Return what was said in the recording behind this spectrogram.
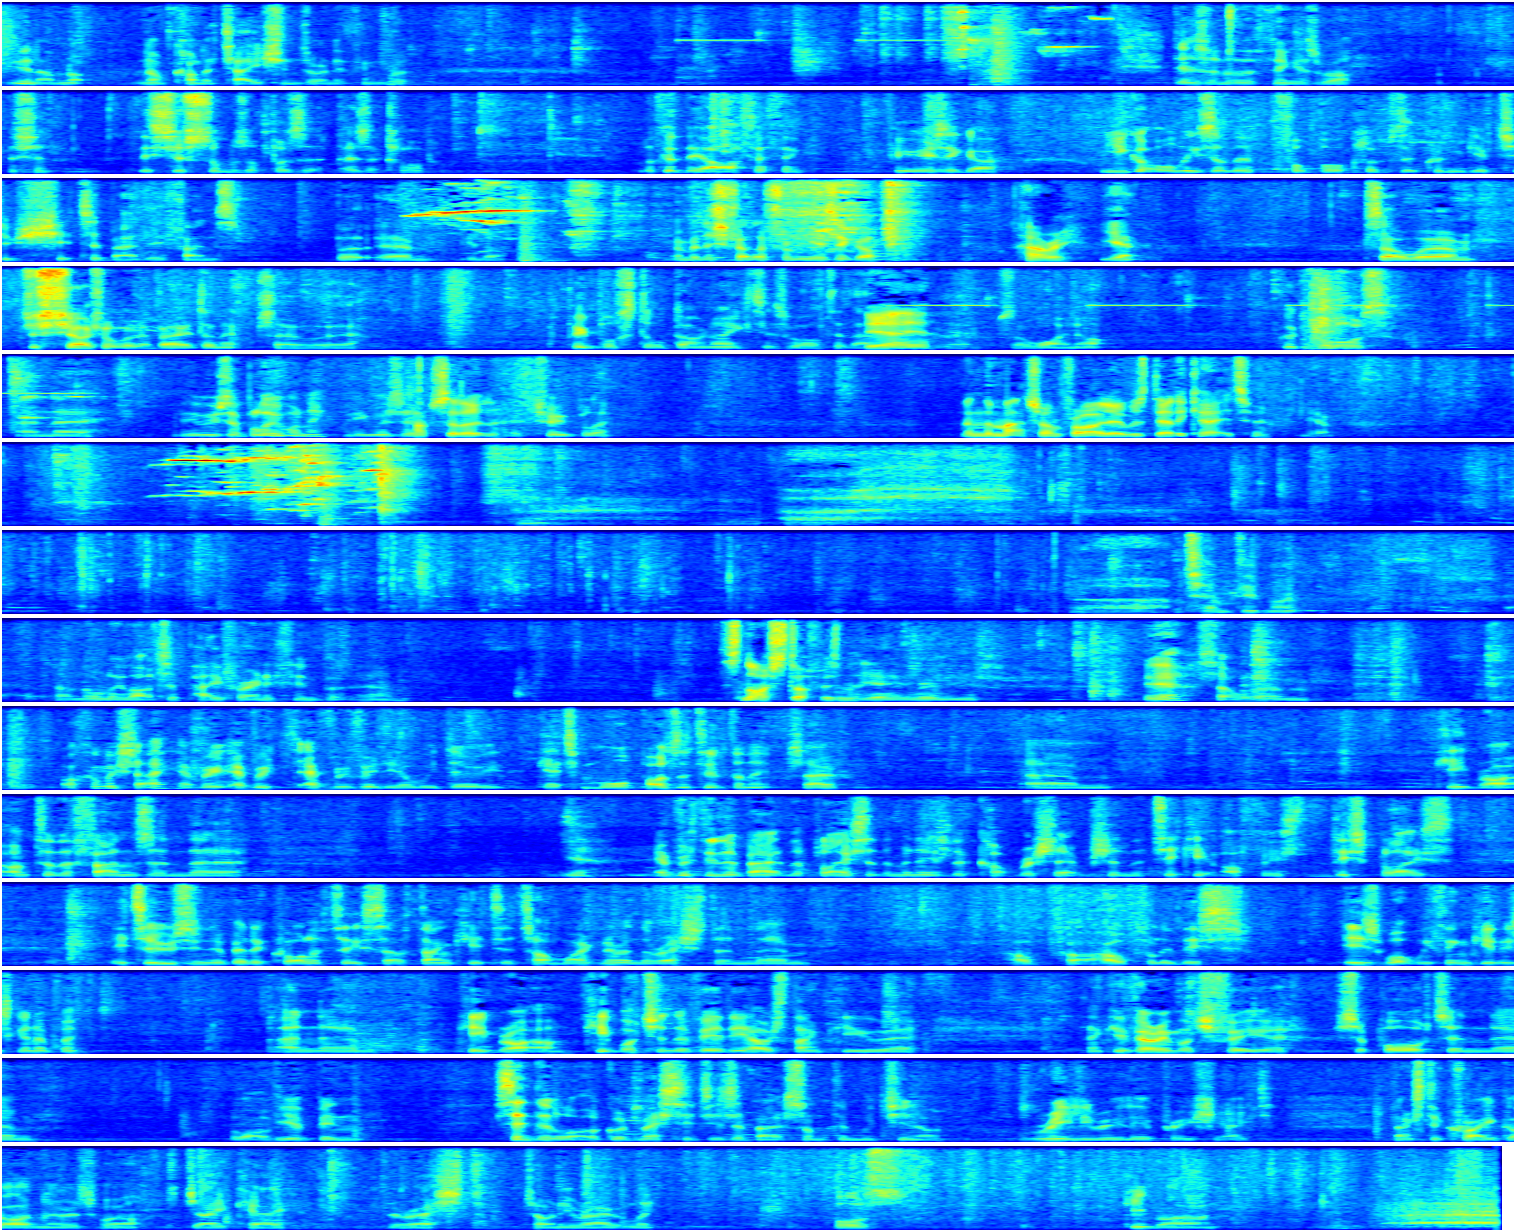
You know, I'm not, no connotations or anything, but. There's another thing as well. Listen, this just sums up as a, as a club. Look at the Arthur thing a few years ago. You got all these other football clubs that couldn't give two shits about their fans. But, um, you know, remember this fella from years ago? Harry. Yeah. So, um, just shows what we're about, doesn't it? So, uh, people still donate as well to that. Yeah, yeah. So, why not? Good cause. And uh, he was a blue, wasn't he? He was a, Absolutely. a true blue. And the match on Friday was dedicated to him. Yeah. Tempted, mate. Don't normally like to pay for anything, but um, It's nice stuff, isn't it? yeah, it really is. Yeah. So, um, what can we say? Every every every video we do, it gets more positive, doesn't it? So, um, keep right onto the fans and uh, yeah, everything about the place at the minute, the Kop reception, the ticket office, this place, it's oozing a bit of quality. So, thank you to Tom Wagner and the rest, and um, hopefully this is what we think it is going to be. And um, keep right on, keep watching the videos. Thank you. Uh, Thank you very much for your support, and um, a lot of you have been sending a lot of good messages about something which you know really, really appreciate. Thanks to Craig Gardner as well, JK, the rest, Tony Routley, Buzz. Keep right on.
